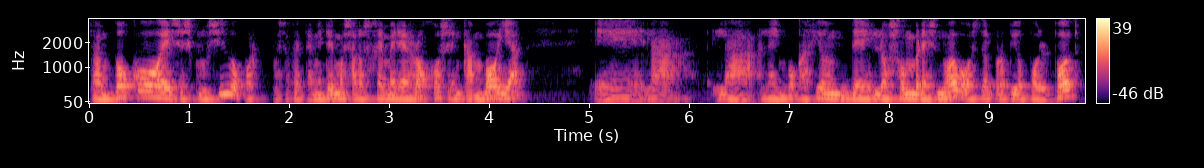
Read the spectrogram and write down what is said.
tampoco es exclusivo, puesto que también tenemos a los gemeres rojos en Camboya, eh, la, invocación de los hombres nuevos del propio Pol Pot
